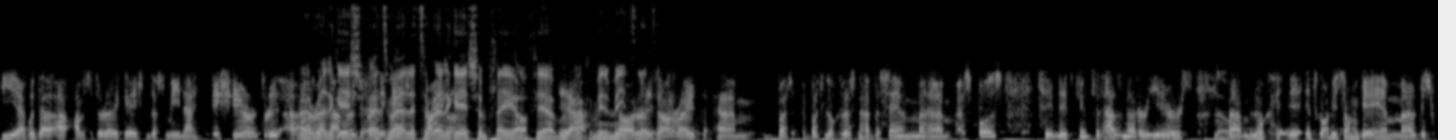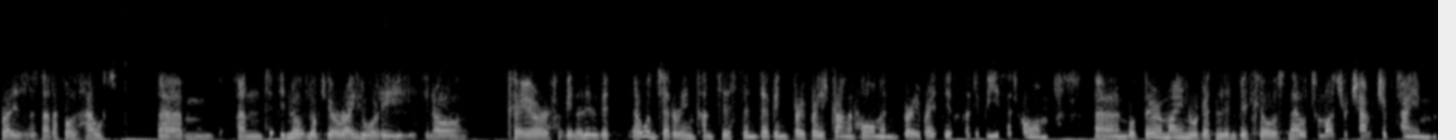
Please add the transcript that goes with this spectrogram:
yeah, but uh, obviously the relegation doesn't mean anything this year. well, relegation as well. It's a relegation playoff, yeah. But yeah, look, I mean, it means no, it is all right. Um, but but look, it doesn't have the same, um, I suppose, significance it has in other years. No. Um, look, it's going to be some game. I'll be surprised if it's not a full house. Um, and you know, look, you're right, Wooly. You know, Clare have been a little bit, I wouldn't say they're inconsistent. They've been very, very strong at home and very, very difficult to beat at home. Um, but bear in mind, we're getting a little bit close now to Munster Championship time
